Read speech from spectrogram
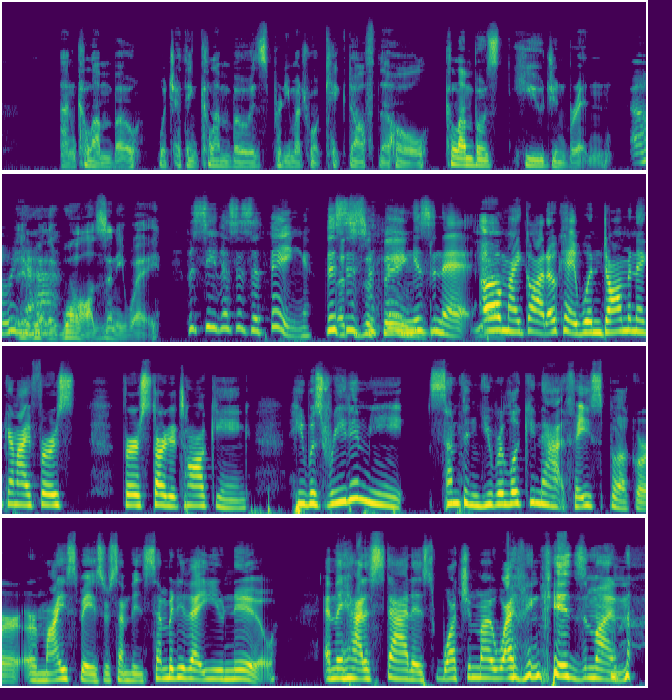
and Columbo, which I think Columbo is pretty much what kicked off the whole. Columbo's huge in Britain. Oh It- yeah. well, it was anyway. But see, this is the thing. This This is is the the thing, thing. isn't it? Yeah. Oh my god. Okay, when Dominic and I first first started talking, he was reading me something you were looking at Facebook or or MySpace or something, somebody that you knew. And they had a status watching my wife and kids man.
